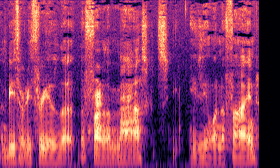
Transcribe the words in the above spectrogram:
And B33 is the, the front of the mask. It's an easy one to find.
